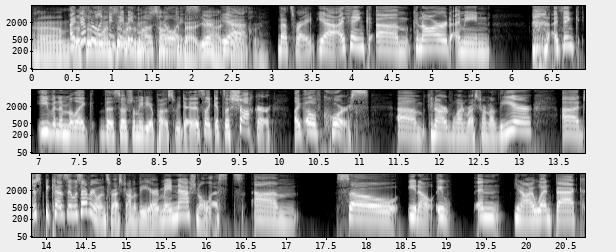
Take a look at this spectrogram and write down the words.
um, I those were the definitely ones think that they made the most most talked noise. about. Yeah, Yeah. exactly. That's right. Yeah, I think um, Canard. I mean, I think even in like the social media posts we did, it's like it's a shocker. Like, oh, of course, um, Canard won Restaurant of the Year uh, just because it was everyone's Restaurant of the Year. It made national lists. Um, so you know, it, and you know, I went back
